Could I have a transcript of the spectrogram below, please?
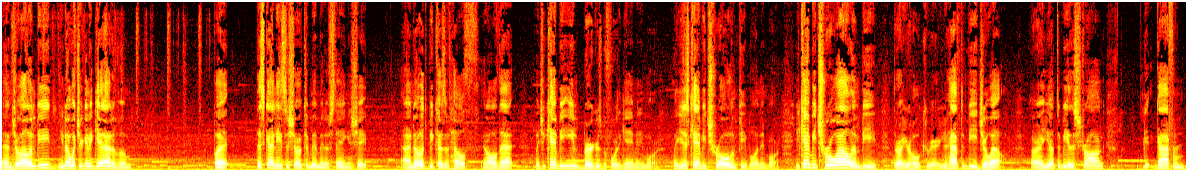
And Joel Embiid, you know what you're going to get out of him, but this guy needs to show a commitment of staying in shape. I know it's because of health and all that, but you can't be eating burgers before the game anymore. Like you just can't be trolling people anymore. You can't be Troel Embiid throughout your whole career. You have to be Joel. All right, you have to be the strong guy from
